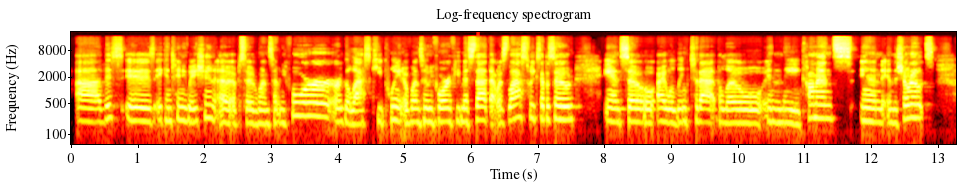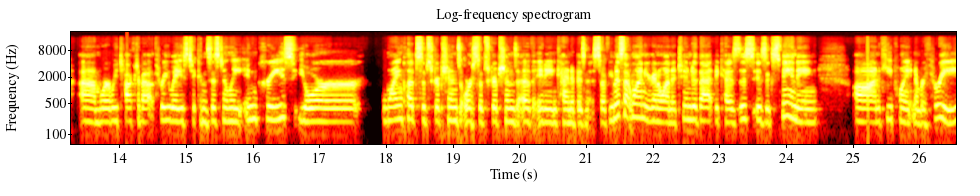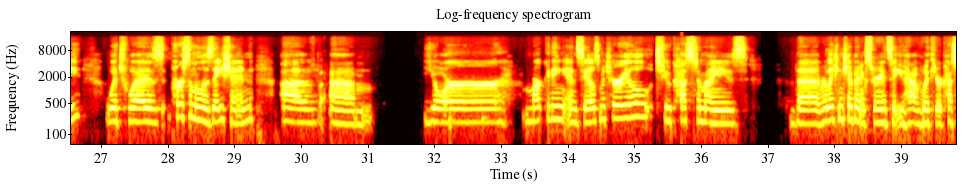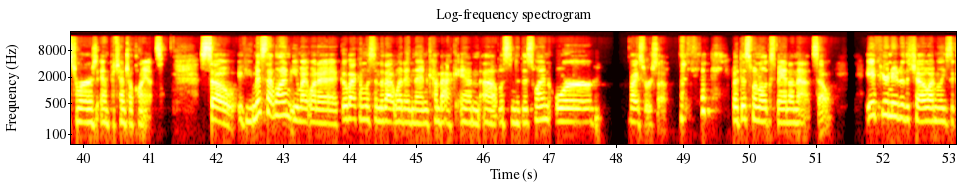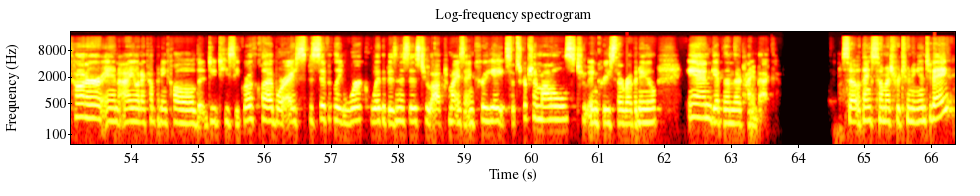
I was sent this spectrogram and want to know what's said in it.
Uh, this is a continuation of episode 174 or the last key point of 174. If you missed that, that was last week's episode. And so I will link to that below in the comments and in the show notes, um, where we talked about three ways to consistently increase your wine club subscriptions or subscriptions of any kind of business. So if you missed that one, you're going to want to tune to that because this is expanding on key point number three, which was personalization of um, your marketing and sales material to customize the relationship and experience that you have with your customers and potential clients. So, if you missed that one, you might want to go back and listen to that one and then come back and uh, listen to this one, or vice versa. but this one will expand on that. So, if you're new to the show, I'm Lisa Connor, and I own a company called DTC Growth Club, where I specifically work with businesses to optimize and create subscription models to increase their revenue and give them their time back. So, thanks so much for tuning in today.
